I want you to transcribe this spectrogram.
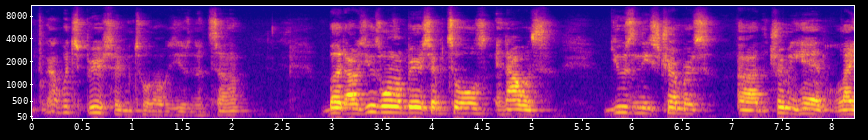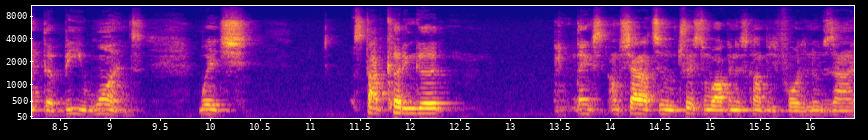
I forgot which beard shaping tool I was using at the time. But I was using one of my beard shaping tools and I was using these trimmers, uh, the trimming head like the B1s, which Stop Cutting Good. Thanks. I'm um, shout out to Tristan Walker this company for the new design.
